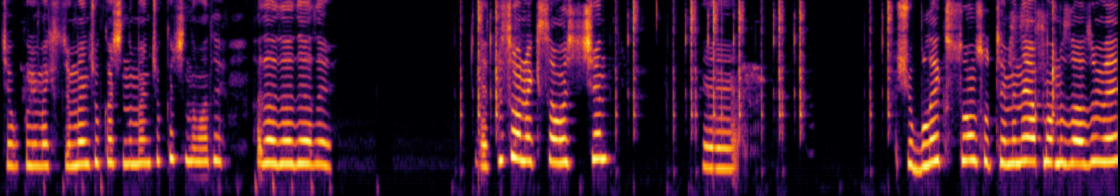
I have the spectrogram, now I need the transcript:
Çabuk uyumak istiyorum. Ben çok kaşındım. Ben çok kaşındım. Hadi. Hadi hadi hadi hadi. Evet bir sonraki savaş için eee, şu Blackstone totemini yapmamız lazım ve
